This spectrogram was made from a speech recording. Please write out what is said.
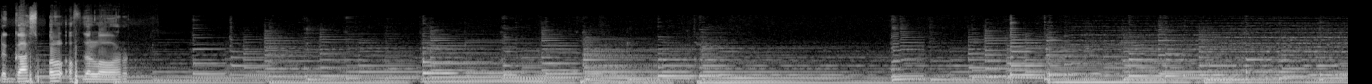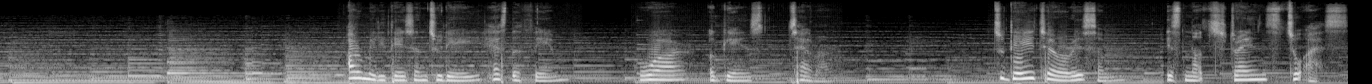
The Gospel of the Lord. Our meditation today has the theme War Against Terror. Today, terrorism is not strange to us.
